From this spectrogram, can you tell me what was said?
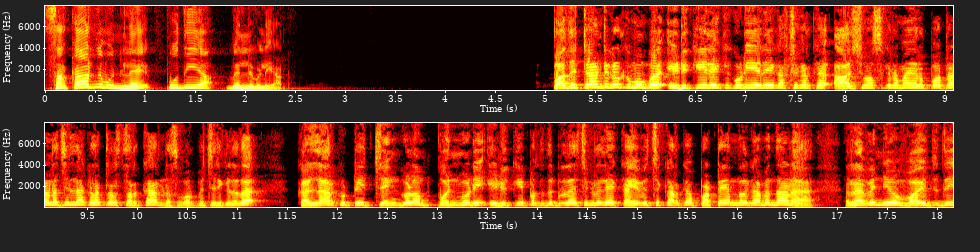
സർക്കാരിന് മുന്നിലെ പുതിയ വെല്ലുവിളിയാണ്. പതിറ്റാണ്ടുകൾക്ക് മുമ്പ് ഇടുക്കിയിലേക്ക് കുടിയേറിയ കർഷകർക്ക് ആശ്വാസകരമായ റിപ്പോർട്ടാണ് ജില്ലാ കളക്ടർ സർക്കാരിന് സമർപ്പിച്ചിരിക്കുന്നത്. കല്ലാർകുട്ടി ചെങ്കുളം പൊന്മുടി ഇടുക്കി പദ്ധതി പ്രദേശങ്ങളിലെ കൈവച്ചക്കാർക്ക് പട്ടയം നൽകാമെന്നാണ് റവന്യൂ വൈദ്യുതി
